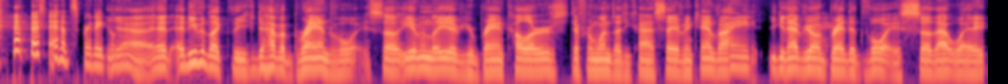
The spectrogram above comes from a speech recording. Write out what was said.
That's pretty cool. Yeah, and, and even like the, you can have a brand voice. So even you have your brand colors, different ones that you kind of save in Canva, right. you can have your own right. branded voice. So that way,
